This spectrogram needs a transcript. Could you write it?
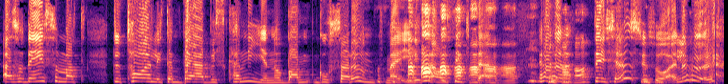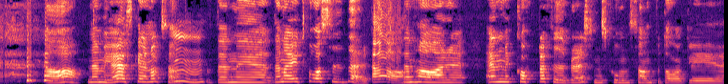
Alltså det är som att du tar en liten bebiskanin och bara gossar runt med i ditt ansikte. Menar, det känns ju så, eller hur? Ja, nej men jag älskar den också. Den, är, den har ju två sidor. Mm. Ja. Den har en med korta fibrer som är skonsam för daglig eh,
